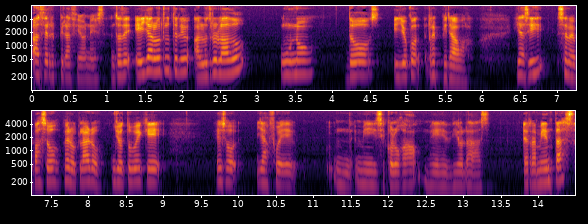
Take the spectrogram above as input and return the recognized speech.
hace respiraciones. Entonces ella al otro, al otro lado, uno, dos, y yo respiraba. Y así se me pasó, pero claro, yo tuve que, eso ya fue, mm, mi psicóloga me dio las herramientas.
